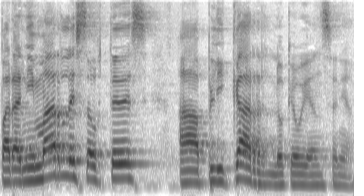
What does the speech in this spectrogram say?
para animarles a ustedes a aplicar lo que voy a enseñar.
